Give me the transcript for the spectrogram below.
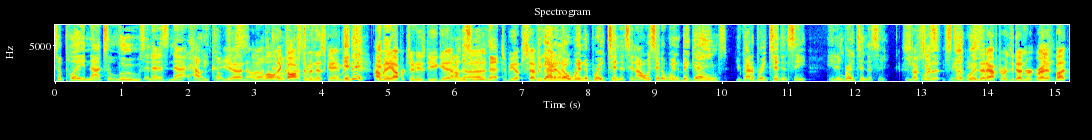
to play not to lose, and that is not how he coaches. yeah, no. Or Well, it cost him in this game. It did. How It many did. opportunities do you get? I don't disagree uh, with that. To be up seven, You got to know when to break tendency. And I always say to win big games, you got to break tendency. He didn't break tendency. Stuck with it. Stuck he, with he said it. afterwards he doesn't regret it, but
